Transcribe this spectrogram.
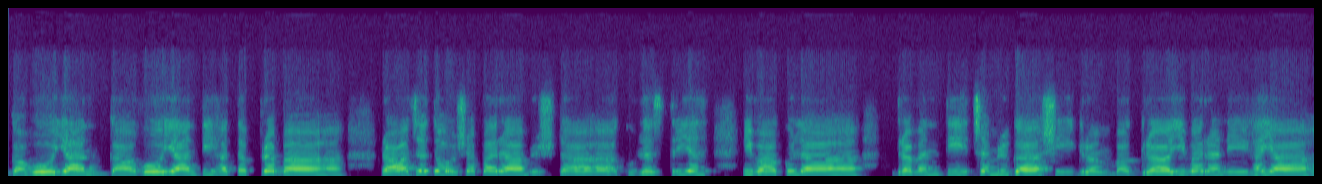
गवो यान् गावो यान्ति हतप्रभाः। राजदोषपरामृष्टाः। कुलस्त्रिय इवाकुलाः द्रवन्ति च मृगा शीघ्रं वग्रा इव रनेहयाः।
